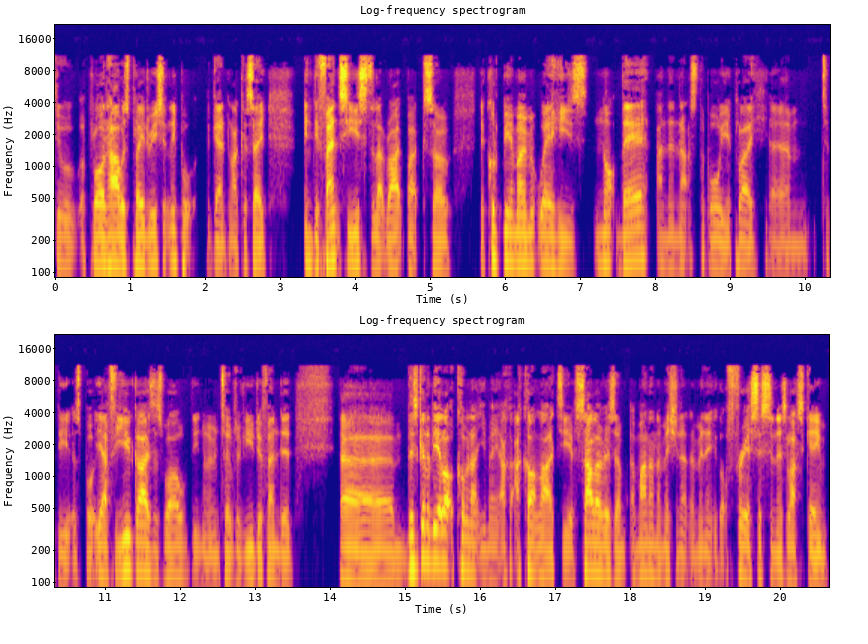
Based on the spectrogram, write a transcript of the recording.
do applaud how he's played recently, but again, like I say, in defence he is still at right back, so there could be a moment where he's not there, and then that's the ball you play um, to beat us. But yeah, for you guys as well, you know, in terms of you defended. Um, there's going to be a lot coming at you, mate. I, I can't lie to you. Salah is a, a, man on a mission at the minute. He got three assists in his last game.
